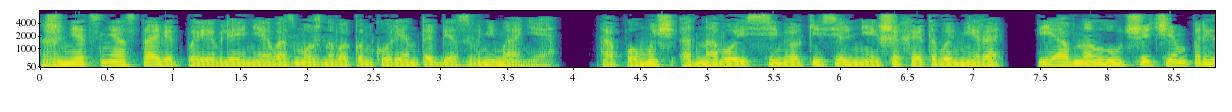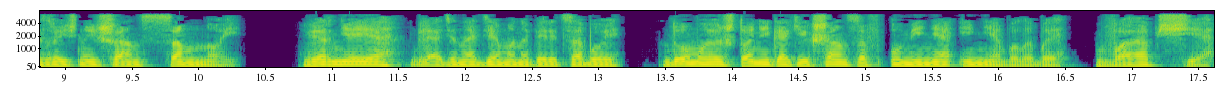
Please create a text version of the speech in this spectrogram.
жнец не оставит появление возможного конкурента без внимания, а помощь одного из семерки сильнейших этого мира явно лучше, чем призрачный шанс со мной. Вернее, глядя на демона перед собой, думаю, что никаких шансов у меня и не было бы. Вообще.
